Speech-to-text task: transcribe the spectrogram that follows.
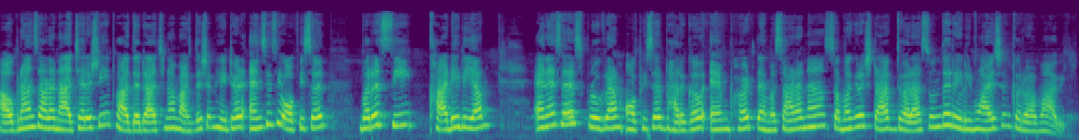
આ ઉપરાંત શાળાના આચાર્ય શ્રી ફાધર રાજના માર્ગદર્શન હેઠળ NCC officer Bharatsinh Khadeliya NSS programme officer Bhargav M Bhatt તેમજ શાળાના સમગ્ર સ્ટાફ દ્વારા સુંદર રેલીનું આયોજન કરવામાં આવ્યું.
